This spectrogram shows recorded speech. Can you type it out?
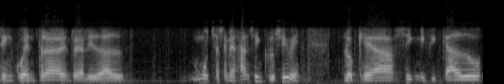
se encuentra en realidad mucha semejanza, inclusive lo que ha significado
